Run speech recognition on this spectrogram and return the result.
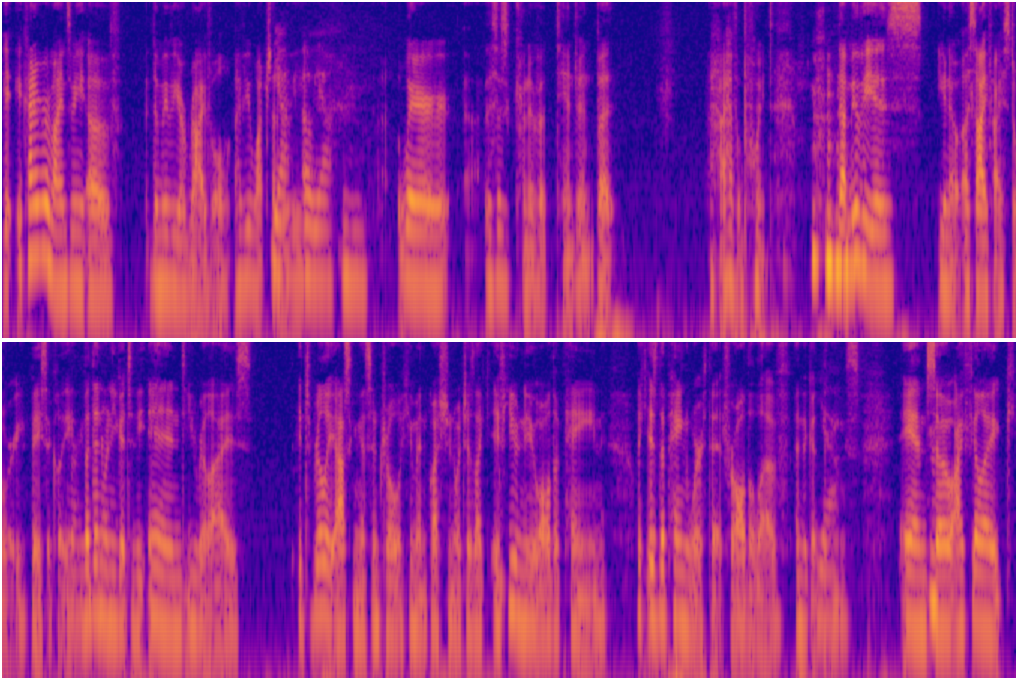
it, it kind of reminds me of the movie arrival have you watched that yeah. movie Oh yeah. hmm where this is kind of a tangent, but I have a point. that movie is, you know, a sci-fi story basically. Right. But then when you get to the end, you realize it's really asking a central human question, which is like if you knew all the pain, like is the pain worth it for all the love and the good Yeah. things? And so I feel like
